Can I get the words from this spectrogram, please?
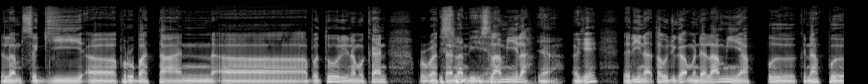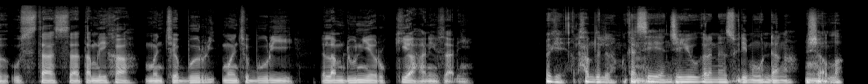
dalam segi uh, perubatan uh, apa tu dinamakan perubatan Islami, Islami, ya. lah Ya Okey. Jadi nak tahu juga mendalami apa kenapa Ustaz uh, Tamliha menceburi menceburi dalam dunia rukyah ni Ustaz ni. Okey, Alhamdulillah. Terima kasih Hmm. NJU kerana sudi mengundang. ah. InsyaAllah.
